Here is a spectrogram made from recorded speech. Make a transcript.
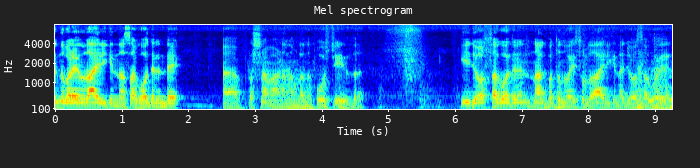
എന്ന് പറയുന്നതായിരിക്കുന്ന സഹോദരന്റെ പ്രശ്നമാണ് നമ്മളന്ന് പോസ്റ്റ് ചെയ്തത്. ഈ ജോസ് സഹോദരൻ നാൽപ്പത്തൊന്ന് വയസ്സുള്ളതായിരിക്കുന്ന ജോസ് സഹോദരൻ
